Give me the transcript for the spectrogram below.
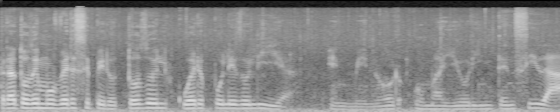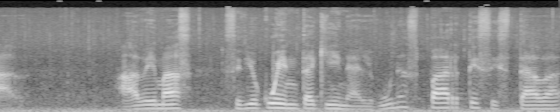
Trató de moverse pero todo el cuerpo le dolía en menor o mayor intensidad. Además, se dio cuenta que en algunas partes estaba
